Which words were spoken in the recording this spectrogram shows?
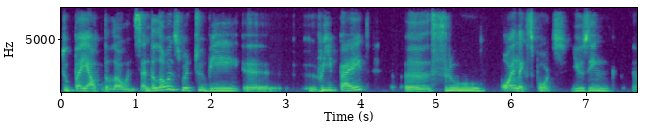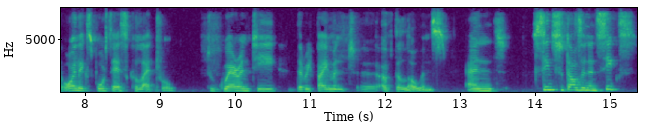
to pay out the loans. And the loans were to be uh, repaid uh, through oil exports, using oil exports as collateral to guarantee the repayment uh, of the loans. And since 2006,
